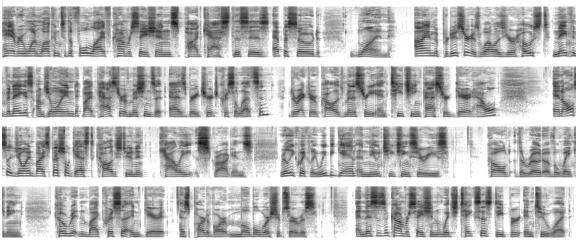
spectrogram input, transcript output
Hey everyone, welcome to the Full Life Conversations podcast. This is episode one. I am the producer as well as your host, Nathan Venegas. I'm joined by Pastor of Missions at Asbury Church, Chris Letson, Director of College Ministry and Teaching Pastor Garrett Howell, and also joined by special guest, college student Callie Scroggins. Really quickly, we began a new teaching series called The Road of Awakening co written by Crissa and Garrett as part of our mobile worship service. And this is a conversation which takes us deeper into what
